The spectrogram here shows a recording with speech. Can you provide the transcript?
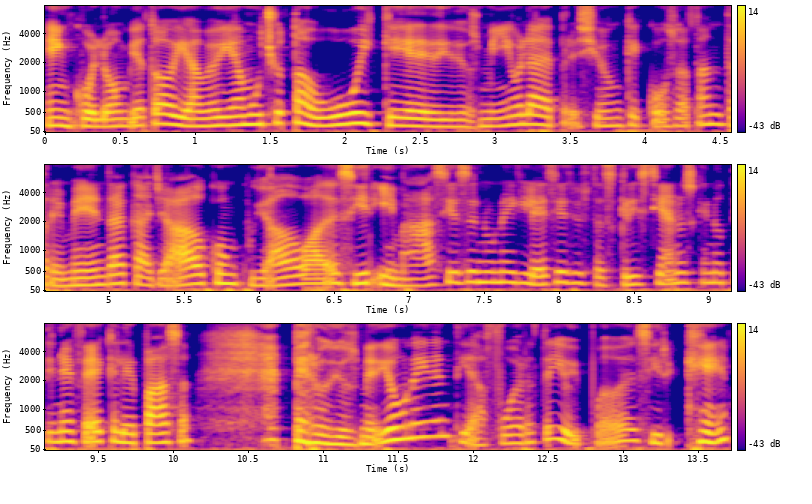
en Colombia todavía me veía mucho tabú y que, Dios mío, la depresión, qué cosa tan tremenda, callado, con cuidado va a decir. Y más si es en una iglesia, si usted es cristiano, es que no tiene fe, ¿qué le pasa? Pero Dios me dio una identidad fuerte y hoy puedo decir que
